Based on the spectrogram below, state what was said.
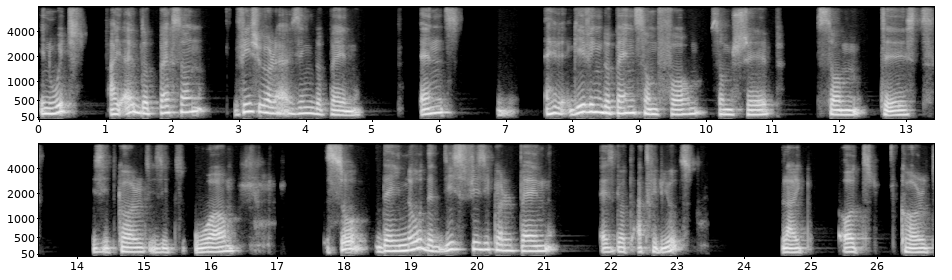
in which I help the person visualizing the pain and giving the pain some form, some shape, some taste. Is it cold? Is it warm? So they know that this physical pain has got attributes like hot, cold,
